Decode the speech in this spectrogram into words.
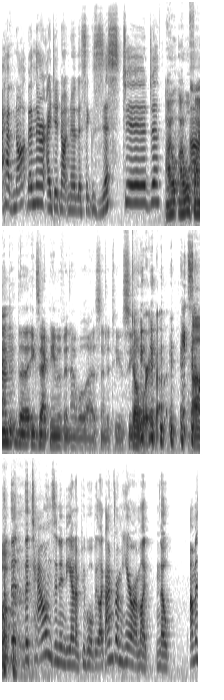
have not been there. I did not know this existed. I, I will find Um, the exact name of it and I will uh, send it to you. So Don't worry about it. It's so the the towns in Indiana. People will be like, "I'm from here." I'm like, "Nope." I'm a,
